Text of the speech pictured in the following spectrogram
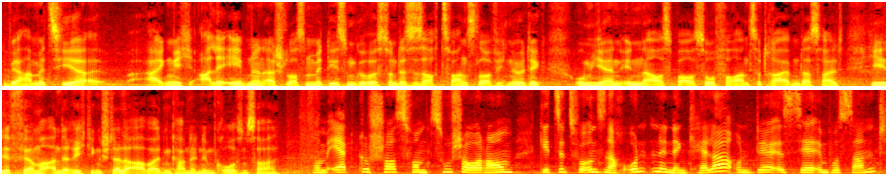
Wir haben jetzt hier eigentlich alle Ebenen erschlossen mit diesem Gerüst und das ist auch zwangsläufig nötig, um hier einen Innenausbau so voranzutreiben, dass halt jede Firma an der richtigen Stelle arbeiten kann in dem großen Saal. Vom Erdgeschoss, vom Zuschauerraum geht es jetzt für uns nach unten in den Keller und der ist sehr imposant.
